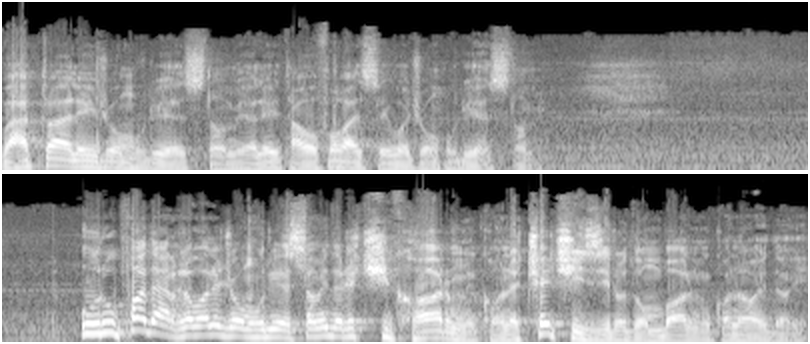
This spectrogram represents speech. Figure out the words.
و حتی علیه جمهوری اسلامی علیه توافق هسته با جمهوری اسلامی. اروپا در قبال جمهوری اسلامی داره چی کار می‌کنه؟ چه چیزی رو دنبال می‌کنه آیدایی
